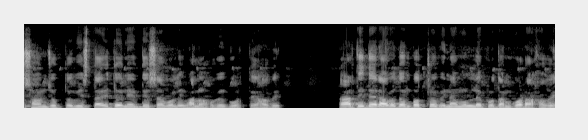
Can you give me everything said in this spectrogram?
সংযুক্ত বিস্তারিত নির্দেশাবলী ভালোভাবে পড়তে হবে। প্রার্থীদের আবেদনপত্র বিনামূল্যে প্রদান করা হবে।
